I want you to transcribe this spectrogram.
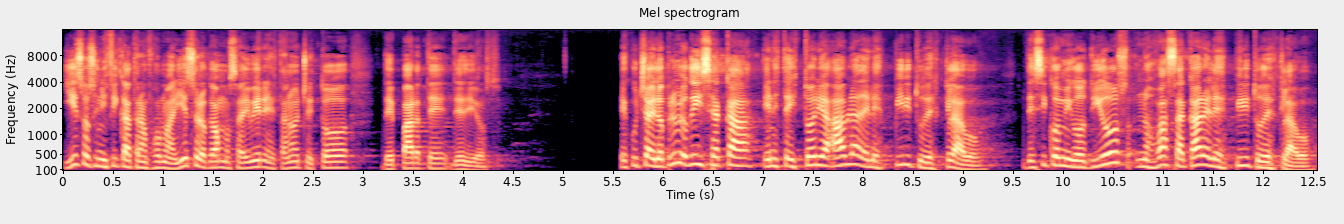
Y eso significa transformar. Y eso es lo que vamos a vivir en esta noche todo de parte de Dios. Escucha, y lo primero que dice acá en esta historia habla del espíritu de esclavo. Decí conmigo, Dios nos va a sacar el espíritu de esclavo.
